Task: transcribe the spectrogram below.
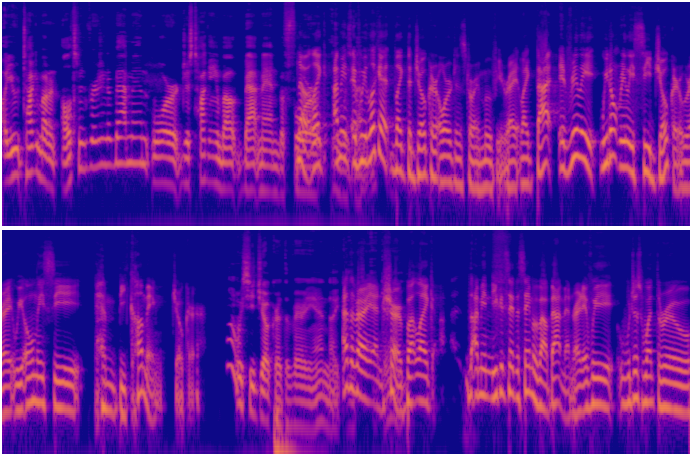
Are you talking about an alternate version of Batman, or just talking about Batman before? no, like I mean, if we look at like the Joker origin story movie, right? Like that, it really we don't really see Joker, right? We only see him becoming Joker. well, we see Joker at the very end. Like At the very end, Yeah. sure, but like, I mean, you could say the same about Batman, right? If we, we just went through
